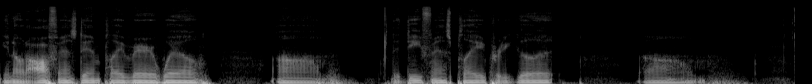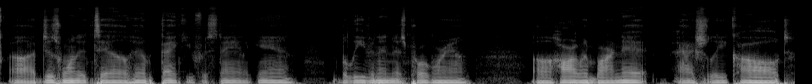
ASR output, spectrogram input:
you know the offense didn't play very well. Um, the defense played pretty good. Um, I uh, just wanted to tell him thank you for staying again, believing in this program. Uh, Harlon Barnett, actually called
